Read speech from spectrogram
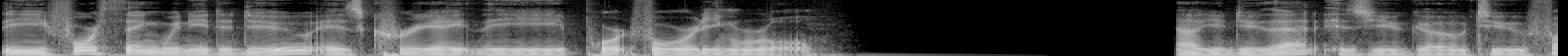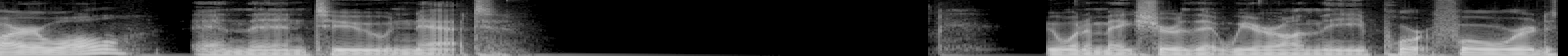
The fourth thing we need to do is create the port forwarding rule. How you do that is you go to Firewall and then to NAT. We want to make sure that we are on the port forward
